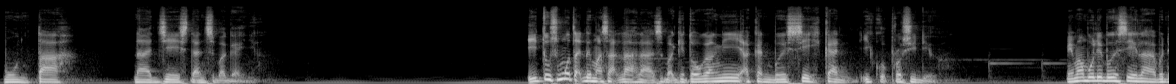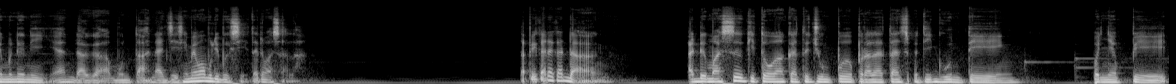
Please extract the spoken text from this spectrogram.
muntah, najis dan sebagainya. Itu semua tak ada masalah lah sebab kita orang ni akan bersihkan ikut prosedur. Memang boleh bersih lah benda-benda ni kan? Darah, muntah, najis ni memang boleh bersih, tak ada masalah. Tapi kadang-kadang ada masa kita orang akan terjumpa peralatan seperti gunting, penyepit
